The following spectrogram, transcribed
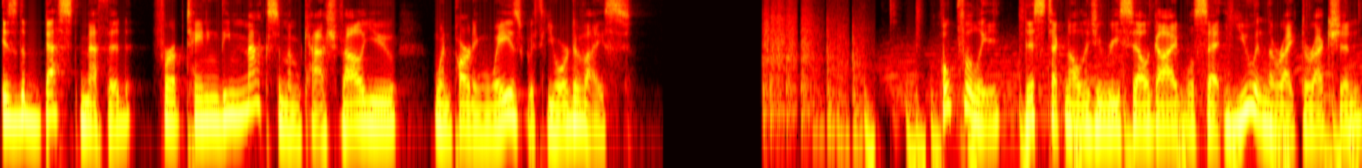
is the best method for obtaining the maximum cash value when parting ways with your device. Hopefully, this technology resale guide will set you in the right direction,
